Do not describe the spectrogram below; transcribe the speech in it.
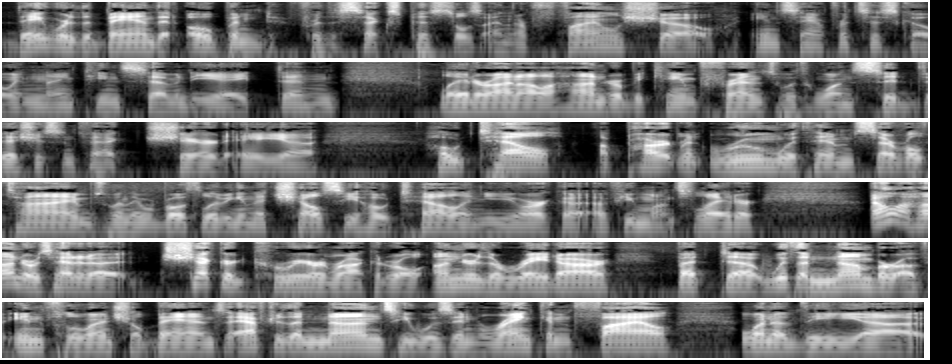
they were the band that opened for the Sex Pistols on their final show in San Francisco in 1978. And later on, Alejandro became friends with one Sid Vicious. In fact, shared a uh, hotel apartment room with him several times when they were both living in the Chelsea Hotel in New York a, a few months later. Alejandro's had a checkered career in rock and roll under the radar, but uh, with a number of influential bands. After the Nuns, he was in Rank and File, one of the uh,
